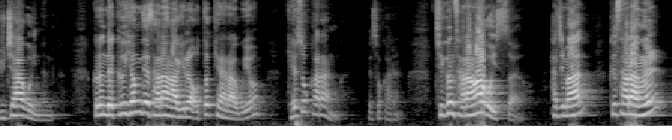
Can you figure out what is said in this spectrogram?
유지하고 있는 거예요. 그런데 그 형제 사랑하기를 어떻게 하라고요? 계속하라는 거예요. 계속하라는 거예요. 지금 사랑하고 있어요. 하지만 그 사랑을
